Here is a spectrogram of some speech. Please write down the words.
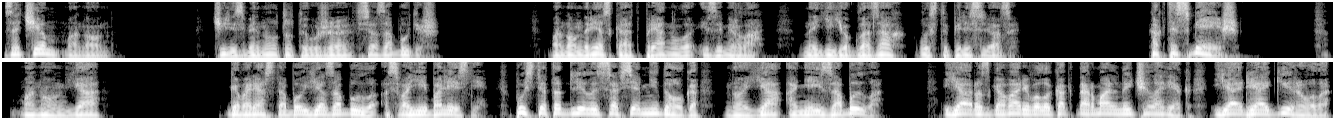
«Зачем, Манон? Через минуту ты уже все забудешь». Манон резко отпрянула и замерла. На ее глазах выступили слезы. «Как ты смеешь? «Манон, я...» «Говоря с тобой, я забыла о своей болезни. Пусть это длилось совсем недолго, но я о ней забыла. Я разговаривала как нормальный человек, я реагировала,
